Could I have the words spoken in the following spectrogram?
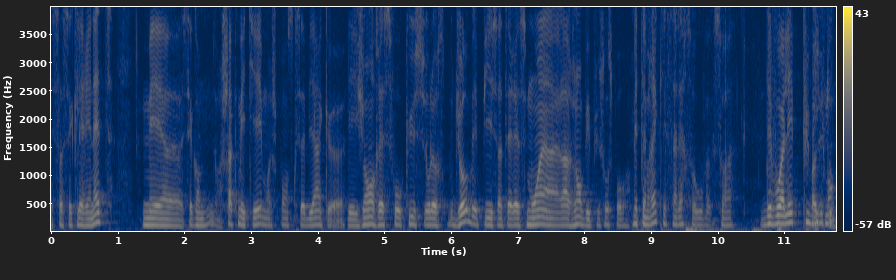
ça c'est clair et net. Mais c'est comme dans chaque métier, moi je pense que c'est bien que les gens restent focus sur leur job et puis s'intéressent moins à l'argent puis plus au sport. Mais tu aimerais que les salaires soient dévoiler publiquement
